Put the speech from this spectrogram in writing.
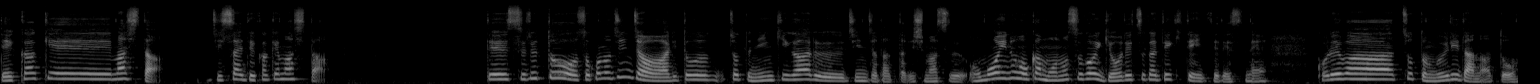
出かけました実際出かけましたでするとそこの神社は割とちょっと人気がある神社だったりします。思いのほかものすごい行列ができていてですね。これはちょっと無理だなと。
